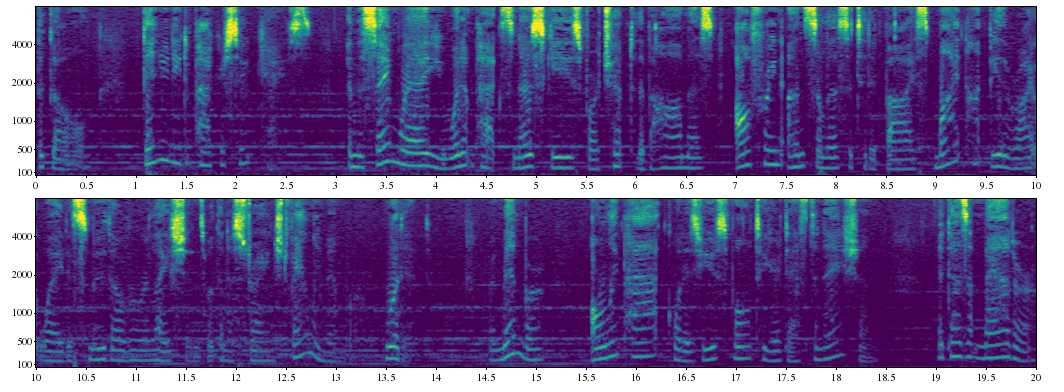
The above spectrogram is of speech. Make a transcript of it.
the goal, then you need to pack your suitcase. In the same way you wouldn't pack snow skis for a trip to the Bahamas, offering unsolicited advice might not be the right way to smooth over relations with an estranged family member, would it? Remember, only pack what is useful to your destination. It doesn't matter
